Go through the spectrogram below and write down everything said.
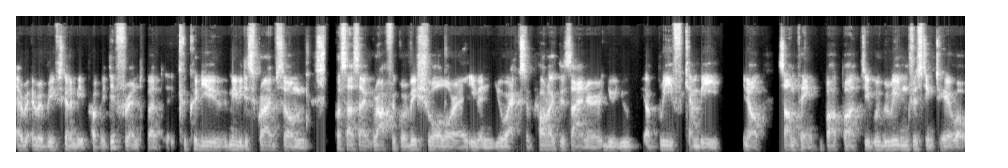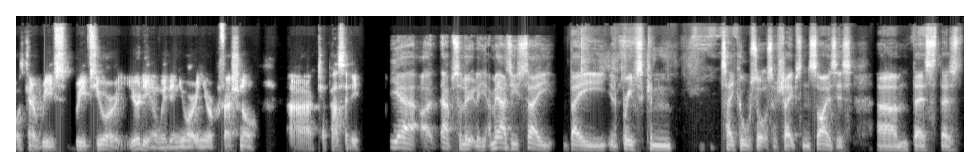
every brief is going to be probably different, but could, could you maybe describe some? Because as a graphic or visual or even UX or product designer, you you a brief can be you know something, but but it would be really interesting to hear what, what kind of briefs briefs you're you're dealing with in your in your professional uh, capacity. Yeah, uh, absolutely. I mean, as you say, they you know, briefs can take all sorts of shapes and sizes. Um, there's there's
